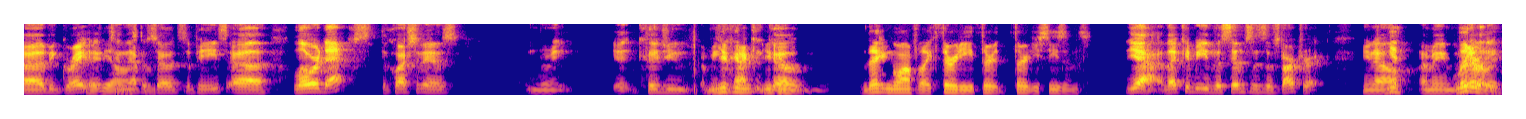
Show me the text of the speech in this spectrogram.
uh, it'd be great. That'd be Ten awesome. episodes apiece. Uh, lower decks. The question is, I mean, it, could you? I mean, you that can, could you go. can, they can go on for like 30, 30, 30 seasons. Yeah, that could be the Simpsons of Star Trek. You know, Yeah, I mean, literally.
